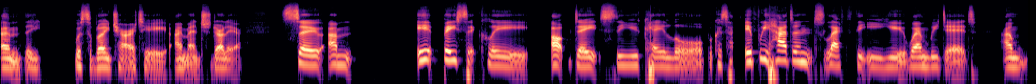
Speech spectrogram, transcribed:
um, the whistleblowing charity I mentioned earlier. So, um, it basically updates the UK law because if we hadn't left the EU when we did, and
